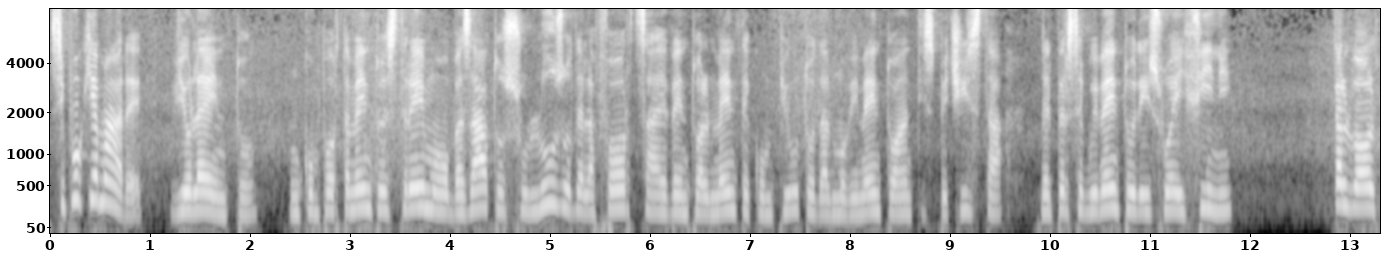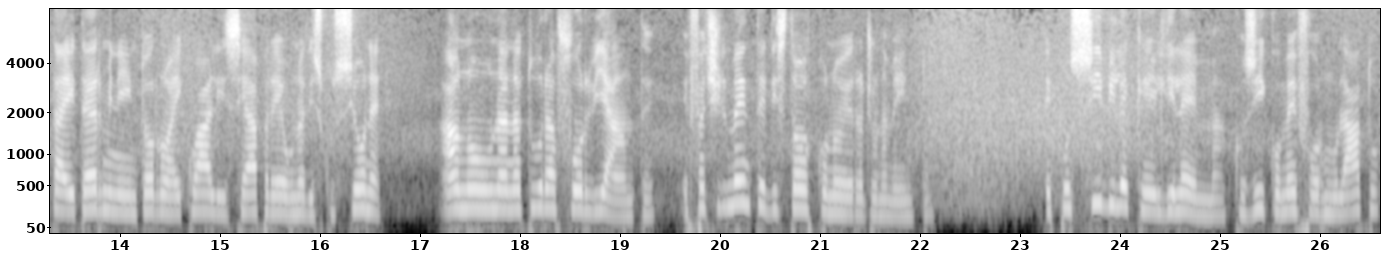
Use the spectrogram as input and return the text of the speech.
Si può chiamare violento un comportamento estremo basato sull'uso della forza eventualmente compiuto dal movimento antispecista nel perseguimento dei suoi fini? Talvolta i termini intorno ai quali si apre una discussione hanno una natura fuorviante e facilmente distorcono il ragionamento. È possibile che il dilemma, così com'è formulato,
